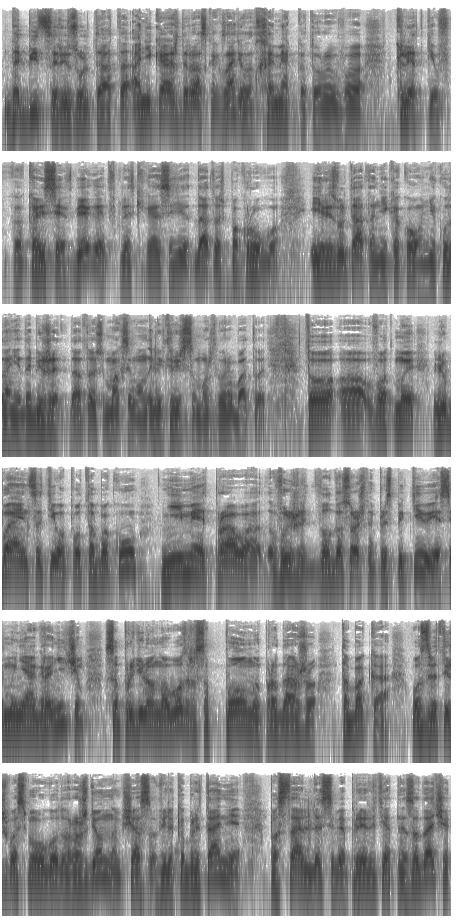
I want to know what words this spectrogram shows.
добиться результата, а не каждый раз, как, знаете, вот этот хомяк, который в клетке, в колесе бегает, в клетке, когда сидит, да, то есть по кругу, и результата никакого никуда не добежит, да, то есть максимум он электричество может вырабатывать, то э, вот мы, любая инициатива по табаку не имеет права выжить в долгосрочной перспективе, если мы не ограничим с определенного возраста полную продажу табака. Вот с 2008 года рожденным сейчас в Великобритании поставили для себя приоритетные задачи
